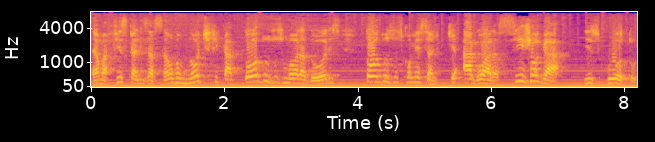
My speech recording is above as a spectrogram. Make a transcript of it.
é uma fiscalização, vamos notificar todos os moradores, todos os comerciantes, que agora, se jogar esgoto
